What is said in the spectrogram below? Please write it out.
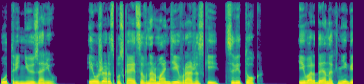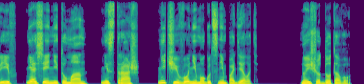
утреннюю зарю и уже распускается в Нормандии вражеский цветок. И в Орденах ни гриф, ни осенний туман, ни страж ничего не могут с ним поделать. Но еще до того,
